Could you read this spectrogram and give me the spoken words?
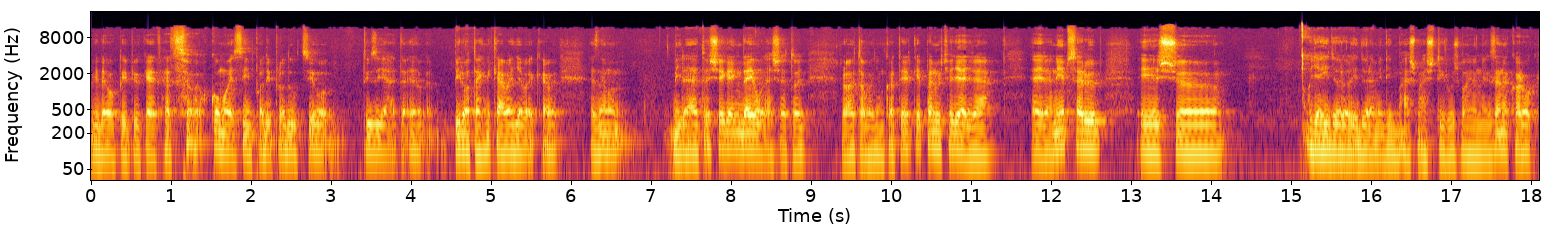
videoklipjüket, hát a komoly színpadi produkció, tűzi át, pirotechnikával, egyebekkel, ez nem a mi lehetőségeink, de jól esett, hogy rajta vagyunk a térképen, úgyhogy egyre, egyre népszerűbb, és Ugye időről időre mindig más-más stílusban jönnek zenekarok,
